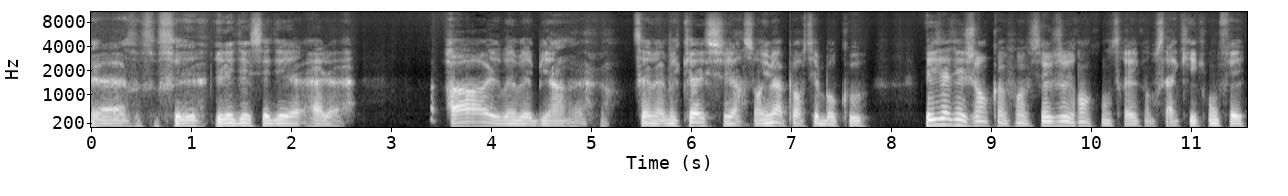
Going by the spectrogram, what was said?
Euh, il est décédé à. Ah, il m'aimait bien. C'est même quel garçon. Il m'a apporté beaucoup. Et il y a des gens comme ceux que j'ai rencontrés comme ça, qui ont fait,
